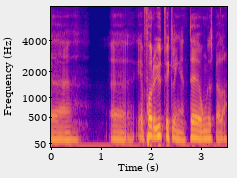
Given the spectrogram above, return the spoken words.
eh, for utviklingen til unge spillere.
